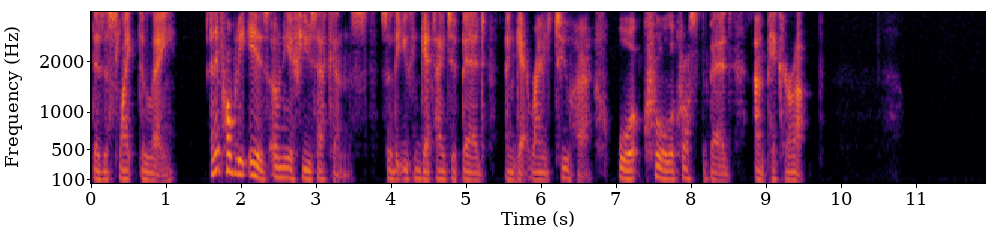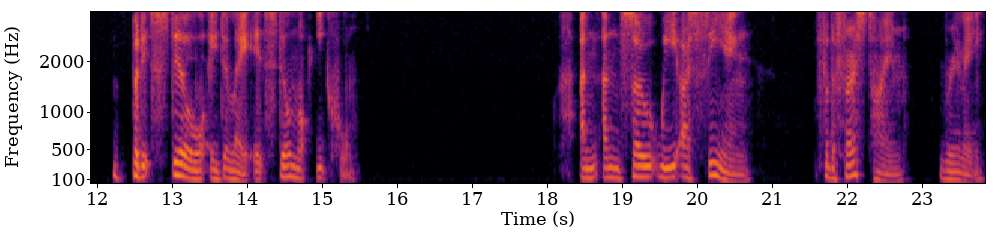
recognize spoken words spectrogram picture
there's a slight delay. And it probably is only a few seconds so that you can get out of bed and get round to her, or crawl across the bed and pick her up. But it's still a delay, it's still not equal. And, and so we are seeing, for the first time, really,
